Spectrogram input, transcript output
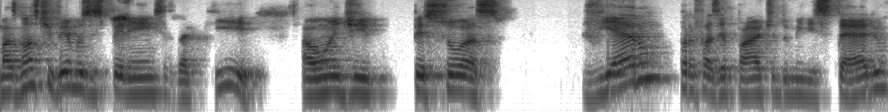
mas nós tivemos experiências aqui onde pessoas vieram para fazer parte do ministério,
